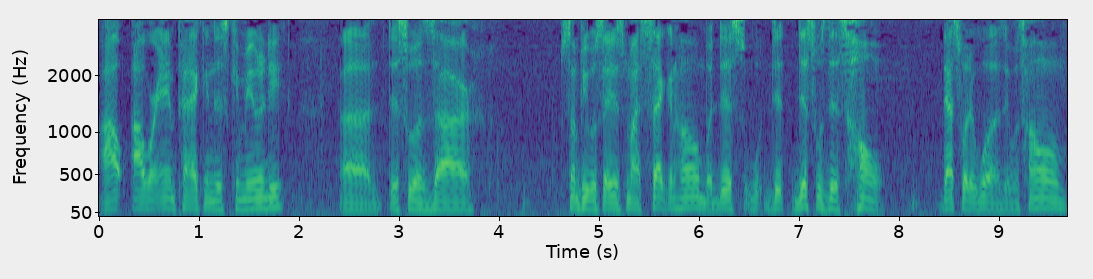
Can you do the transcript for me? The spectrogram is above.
our, our impact in this community. Uh, this was our. Some people say this is my second home, but this this was this home. That's what it was. It was home.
